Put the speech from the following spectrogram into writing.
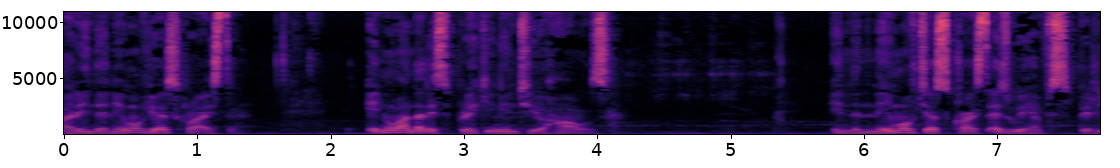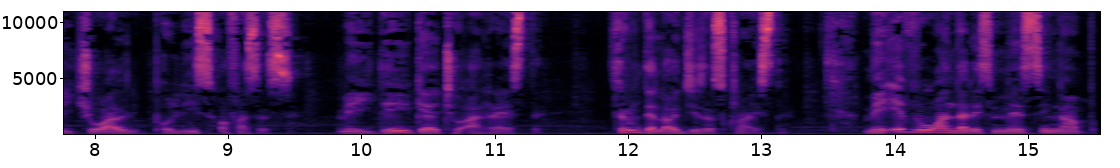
But in the name of jesus christ anyone that is breaking into your house in the name of jesus christ as we have spiritual police officers may they get to arrest through the lord jesus christ. May everyone that is messing up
